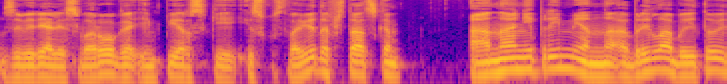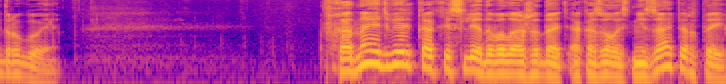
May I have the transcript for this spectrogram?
заверяли Сварога имперские искусствоведы в штатском, она непременно обрела бы и то, и другое. Входная дверь, как и следовало ожидать, оказалась не запертой,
